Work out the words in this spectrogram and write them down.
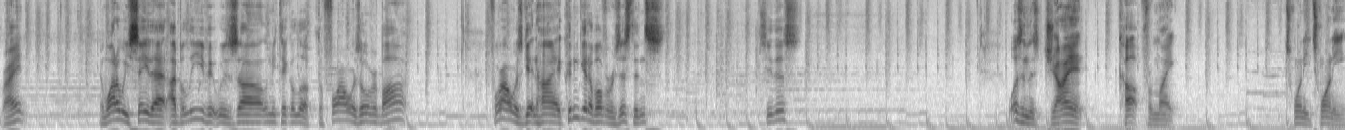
right? And why do we say that? I believe it was, uh, let me take a look. The four hours overbought. Four hours getting high. It couldn't get above resistance. See this? Wasn't this giant cup from like 2020.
